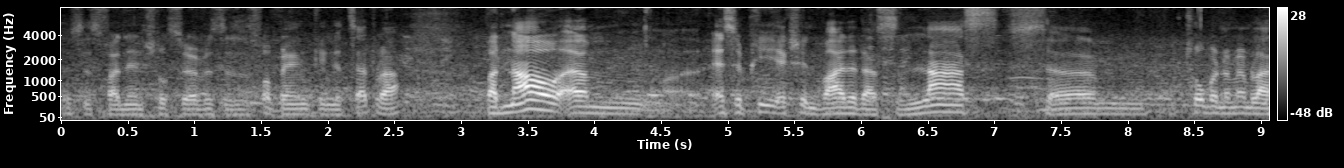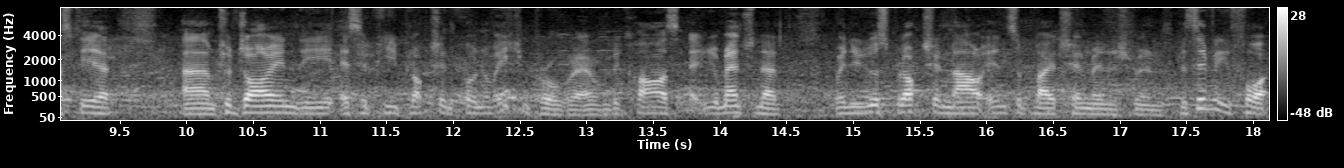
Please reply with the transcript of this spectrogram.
this is financial services for banking, etc. But now um, SAP actually invited us last um, October, November last year, um, to join the SAP Blockchain Co-Innovation Program because uh, you mentioned that when you use blockchain now in supply chain management, specifically for,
